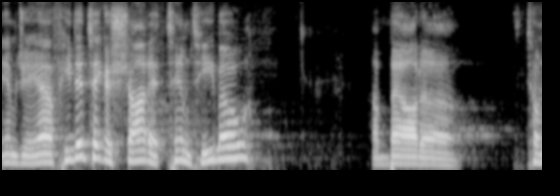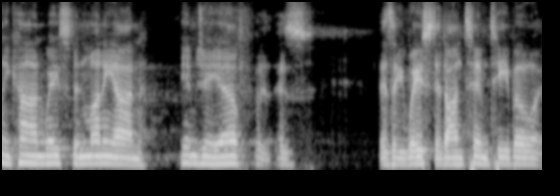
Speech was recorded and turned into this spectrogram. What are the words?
MJF. He did take a shot at Tim Tebow about uh, Tony Khan wasting money on MJF as as he wasted on Tim Tebow.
